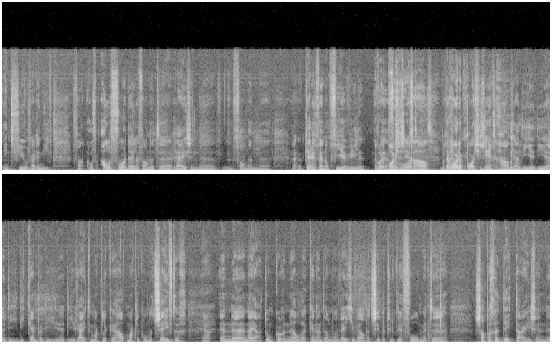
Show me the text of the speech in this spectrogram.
interview waarin hij van, over alle voordelen van het reizen van een caravan op vier wielen. Er worden eh, Porsches ingehaald. Er worden ik. Porsches ingehaald. ja, die, eh, die, eh, die, die camper die, eh, die rijdt makkelijk, eh, haalt makkelijk 170. Ja. En eh, nou ja, Tom Coronel eh, kennen, dan, dan weet je wel, dat zit natuurlijk weer vol met eh, sappige details en eh,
